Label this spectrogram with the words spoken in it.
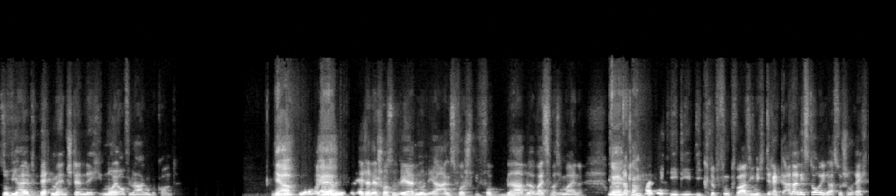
So wie halt Batman ständig Neuauflagen bekommt. Ja, wo ja, ja. Eltern erschossen werden und er Angst vor, vor bla bla, weißt du, was ich meine? Und Ja, das klar. ist halt nicht, die, die, die knüpfen quasi nicht direkt an an die Story, da hast du schon recht.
